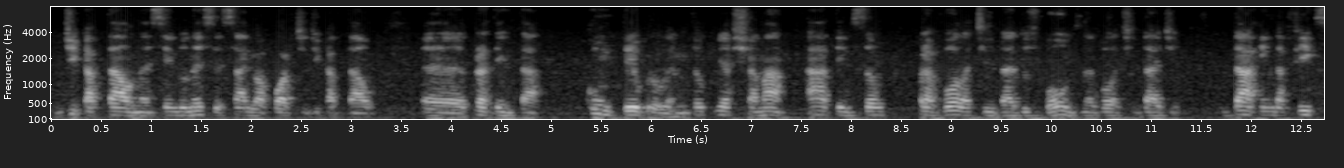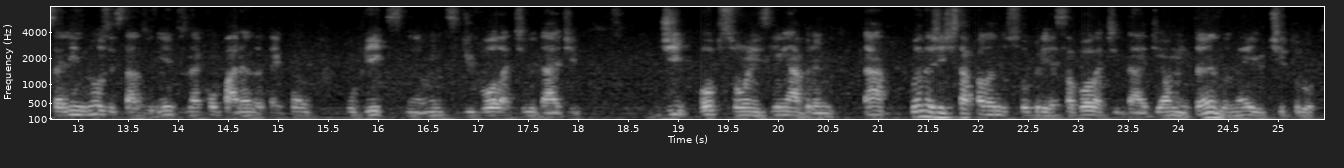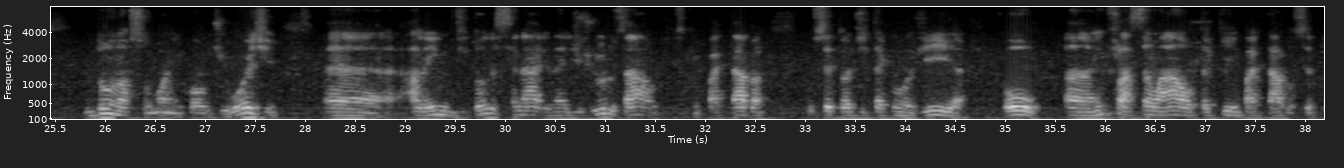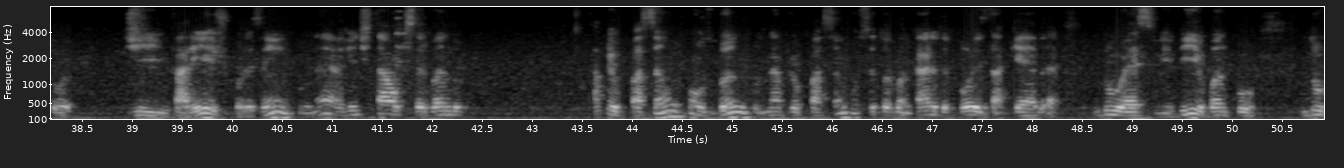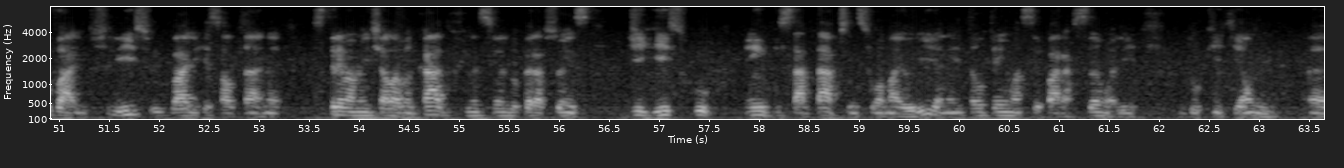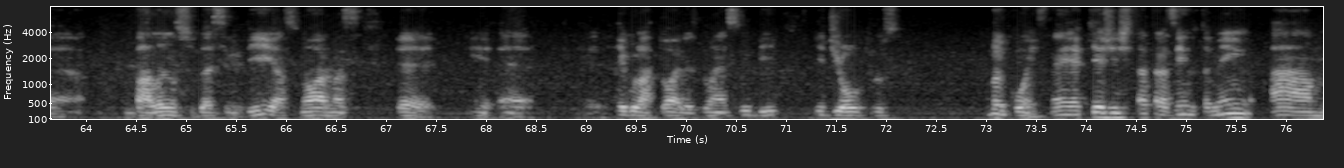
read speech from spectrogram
de capital, né? Sendo necessário o aporte de capital uh, para tentar conter o problema. Então, eu queria chamar a atenção para a volatilidade dos bonds, né? Volatilidade da renda fixa ali nos Estados Unidos, né, comparando até com o VIX, né, o índice de volatilidade de opções linha branca, tá? Quando a gente está falando sobre essa volatilidade aumentando, né, e o título do nosso Morning Call de hoje, é, além de todo esse cenário né, de juros altos que impactava o setor de tecnologia ou a inflação alta que impactava o setor de varejo, por exemplo, né, a gente está observando a preocupação com os bancos, né, a preocupação com o setor bancário depois da quebra do SVB, o Banco do Vale do Silício, vale ressaltar, né, extremamente alavancado, financiando operações de risco em startups, em sua maioria, né, então tem uma separação ali do que, que é um uh, balanço do SVB, as normas é, é, regulatórias do SVB e de outros bancões. Né? E aqui a gente está trazendo também a,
